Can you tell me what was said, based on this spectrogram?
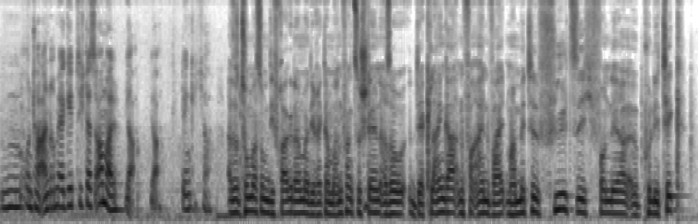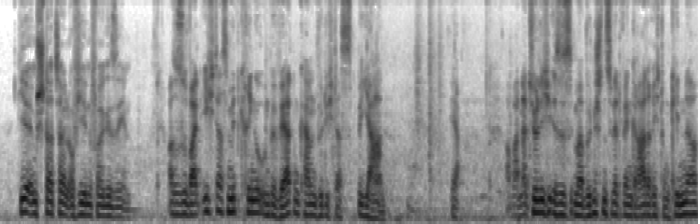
Mm, unter anderem ergibt sich das auch mal, ja, ja, denke ich ja. Also Thomas, um die Frage dann mal direkt am Anfang zu stellen, also der Kleingartenverein Weidmar Mitte fühlt sich von der äh, Politik hier im Stadtteil auf jeden Fall gesehen. Also soweit ich das mitkriege und bewerten kann, würde ich das bejahen. Ja. Aber natürlich ist es immer wünschenswert, wenn gerade Richtung Kinder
